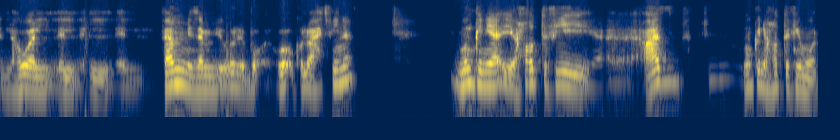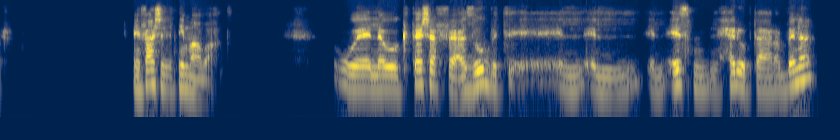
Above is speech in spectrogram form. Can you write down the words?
اللي هو ال ال ال الفم زي ما بيقول بق كل واحد فينا ممكن يحط فيه عذب ممكن يحط فيه مر. ما ينفعش الاتنين مع بعض. ولو اكتشف عذوبة ال ال الاسم الحلو بتاع ربنا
